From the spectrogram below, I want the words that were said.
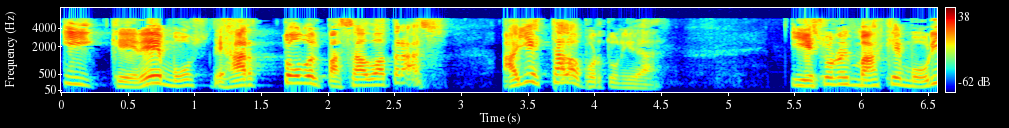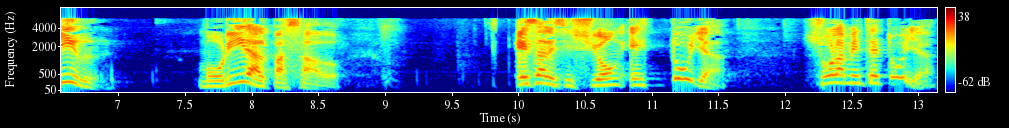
y queremos dejar todo el pasado atrás. Ahí está la oportunidad. Y eso no es más que morir, morir al pasado. Esa decisión es tuya, solamente tuya.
